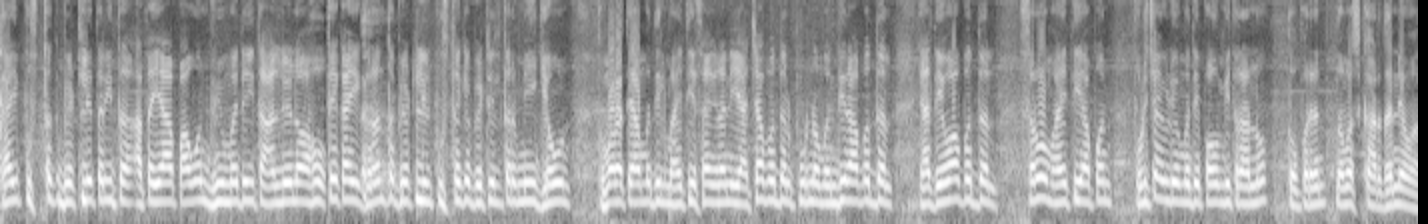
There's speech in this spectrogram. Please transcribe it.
काही पुस्तक भेटले तर इथं आता या पावनभूमीमध्ये इथं आलेलो आहोत. ते काही ग्रंथ भेटतील पुस्तके भेटतील तर मी घेऊन तुम्हाला त्यामधील माहिती सांगेन आणि याच्याबद्दल पूर्ण मंदिराबद्दल या देवाबद्दल सर्व माहिती आपण पुढच्या व्हिडिओमध्ये पाहू मित्रांनो. तोपर्यंत नमस्कार धन्यवाद.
